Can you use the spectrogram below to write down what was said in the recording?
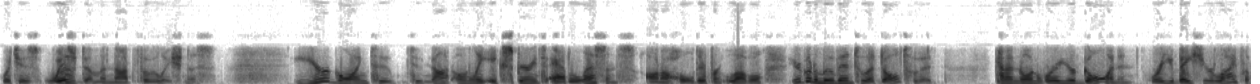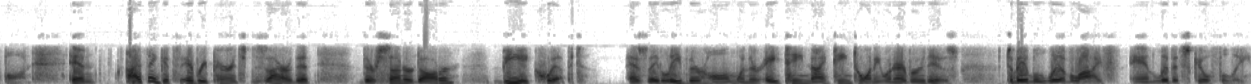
which is wisdom and not foolishness, you're going to, to not only experience adolescence on a whole different level, you're going to move into adulthood kind of knowing where you're going and where you base your life upon. And I think it's every parent's desire that their son or daughter be equipped as they leave their home when they're 18, 19, 20, whenever it is, to be able to live life and live it skillfully.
